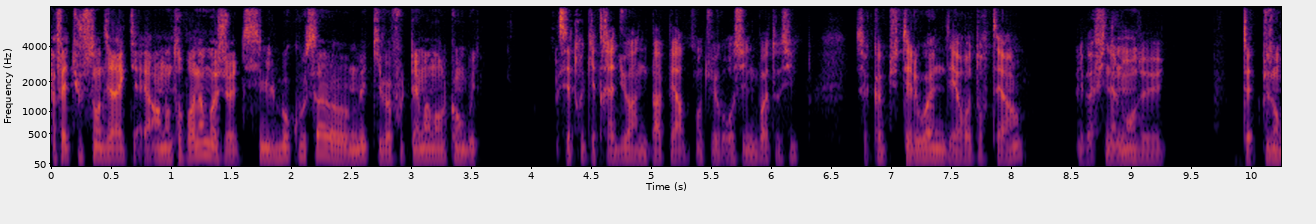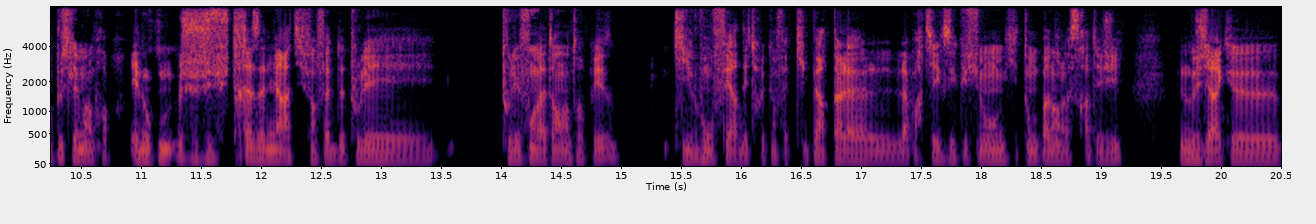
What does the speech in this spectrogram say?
en fait, tu le sens direct. Un entrepreneur, moi, je simile beaucoup ça au mec qui va foutre les mains dans le cambouis. C'est un truc qui est très dur à ne pas perdre quand tu veux grossir une boîte aussi. C'est comme tu t'éloignes des retours terrain, et bah finalement, de, t'as de plus en plus les mains propres. Et donc, je suis très admiratif en fait de tous les tous les fondateurs d'entreprise qui vont faire des trucs en fait, qui perdent pas la, la partie exécution, qui tombent pas dans la stratégie. Et donc, je dirais que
